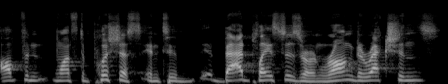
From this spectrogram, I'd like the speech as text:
often wants to push us into bad places or in wrong directions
